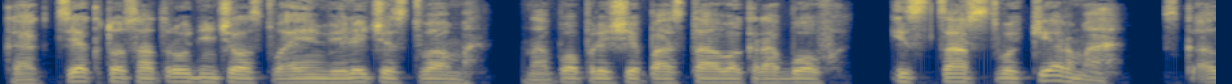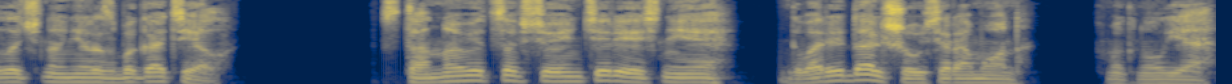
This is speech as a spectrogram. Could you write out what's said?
как те, кто сотрудничал с твоим величеством на поприще поставок рабов из царства Керма, сказочно не разбогател. Становится все интереснее. Говори дальше, Усерамон, хмыкнул я.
